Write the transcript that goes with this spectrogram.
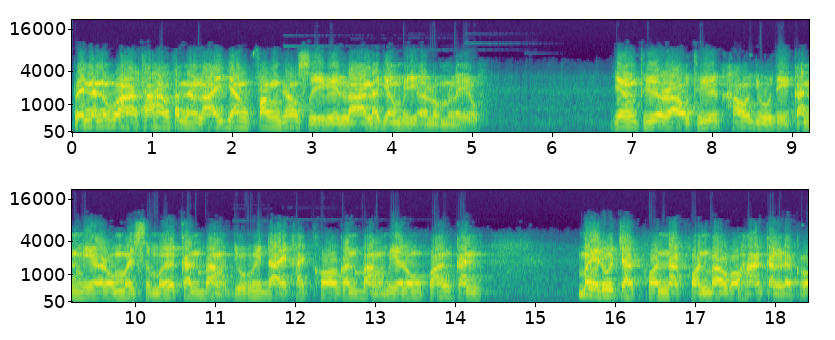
เป็นนั้นว่าถ้าหากท่านหลายยังฟังทั้งสี่เวลาและยังมีอารมณ์เลว ยังถือเราถือเขาอยู่ด้วยกันมีอารมณ์ไม่เสมอกันบ้าง อยู่ไม่ได้ขัดคอกันบ้าง มีอารมณ์ขวางกัน ไม่รู้จักผ่อนหนักผ่อนเบาก็หากันแล้วก็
